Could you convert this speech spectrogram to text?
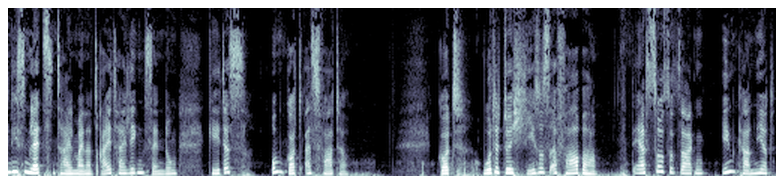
In diesem letzten Teil meiner dreiteiligen Sendung geht es um Gott als Vater. Gott wurde durch Jesus erfahrbar. Er ist sozusagen inkarniert.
